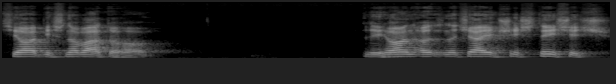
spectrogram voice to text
всього біснуватого. Легіон означає шість тисяч.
